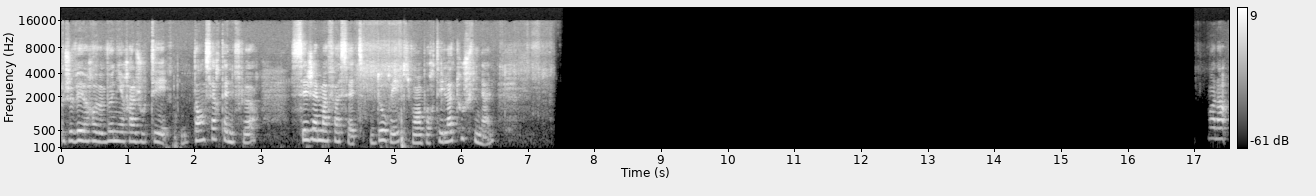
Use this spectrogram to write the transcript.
je vais revenir rajouter dans certaines fleurs ces gemmes à facettes dorées qui vont apporter la touche finale. Voilà,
